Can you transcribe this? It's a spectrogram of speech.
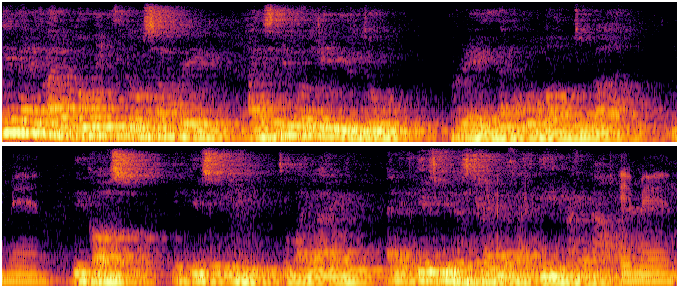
even if I'm going through suffering, I still continue to pray and hold on to God Amen. because it gives meaning to my life and it gives me the strength that I need right now. Amen.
